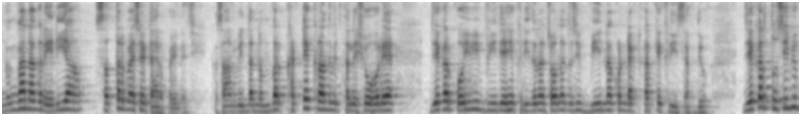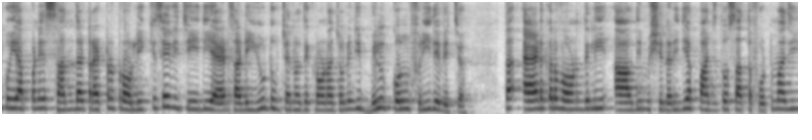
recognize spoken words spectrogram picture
ਗੰਗਾ ਨਗਰ ਏਰੀਆ 70 ਪੈਸੇ ਟਾਇਰ ਪਏ ਨੇ ਜੀ। ਕਿਸਾਨ ਵੀਰ ਦਾ ਨੰਬਰ ਖੱਟੇ ਖਰਾਂ ਦੇ ਵਿੱਚ ਥੱਲੇ ਸ਼ੋ ਹੋ ਰਿਹਾ ਹੈ। ਜੇਕਰ ਕੋਈ ਵੀ ਵੀਰ ਇਹ ਖਰੀਦਣਾ ਚਾਹੁੰਦਾ ਤੁਸੀਂ ਵੀਰ ਨਾਲ ਕੰਟੈਕਟ ਕਰਕੇ ਖਰੀਦ ਸਕਦੇ ਹੋ। ਜੇਕਰ ਤੁਸੀਂ ਵੀ ਕੋਈ ਆਪਣੇ ਸੰਦ ਟਰੈਕਟਰ ਟਰਾਲੀ ਕਿਸੇ ਵੀ ਚੀਜ਼ ਦੀ ਐਡ ਸਾਡੇ YouTube ਚੈਨਲ ਤੇ ਕਰਾਉਣਾ ਚਾਹੁੰਦੇ ਹੋ ਜੀ, ਬਿਲਕੁਲ ਫ੍ਰੀ ਦੇ ਵਿੱਚ, ਤਾਂ ਐਡ ਕਰਵਾਉਣ ਦੇ ਲਈ ਆਪਦੀ ਮਸ਼ੀਨਰੀ ਦੀਆਂ 5 ਤੋਂ 7 ਫੋਟੋਆਂ ਜੀ,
